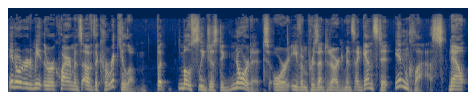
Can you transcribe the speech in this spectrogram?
in order to meet the requirements of the curriculum, but mostly just ignored it, or even presented arguments against it in class. Now,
